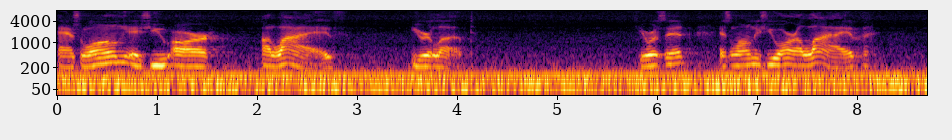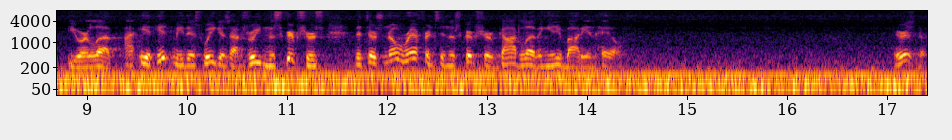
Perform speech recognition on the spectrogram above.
As long as you are alive, you're loved. Hear what I said? As long as you are alive, you are loved. I, it hit me this week as I was reading the scriptures that there's no reference in the scripture of God loving anybody in hell. There is none.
